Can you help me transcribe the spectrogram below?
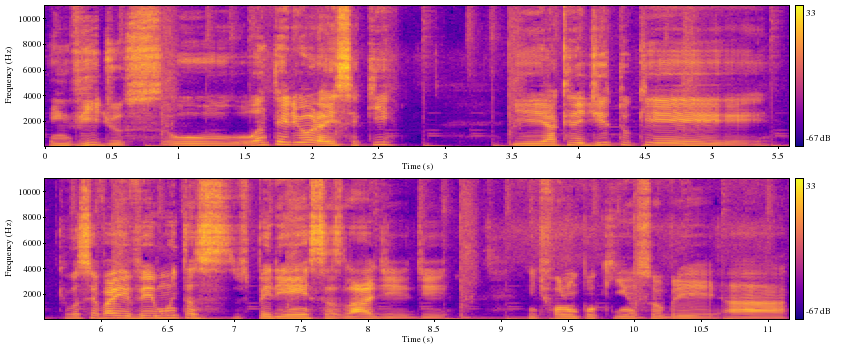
em vídeos, o anterior a esse aqui. E acredito que, que você vai ver muitas experiências lá de, de a gente falou um pouquinho sobre a,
